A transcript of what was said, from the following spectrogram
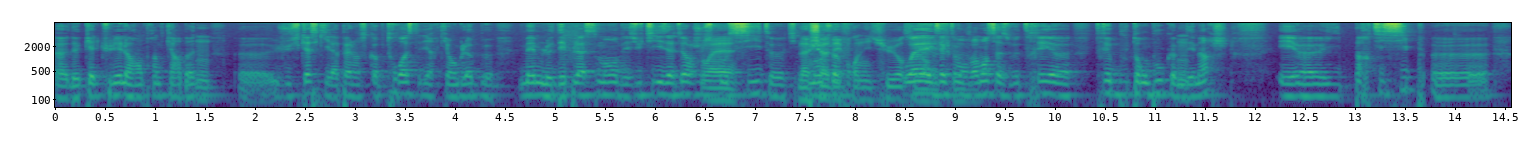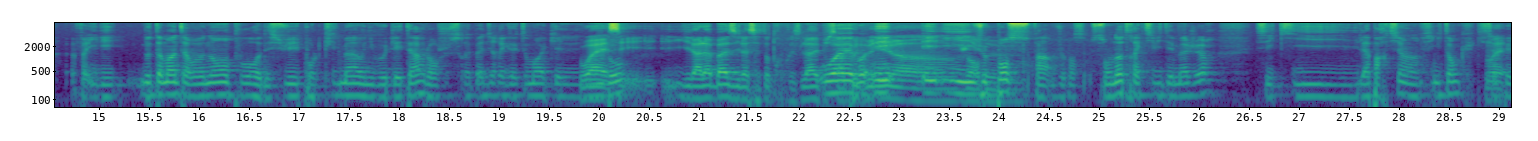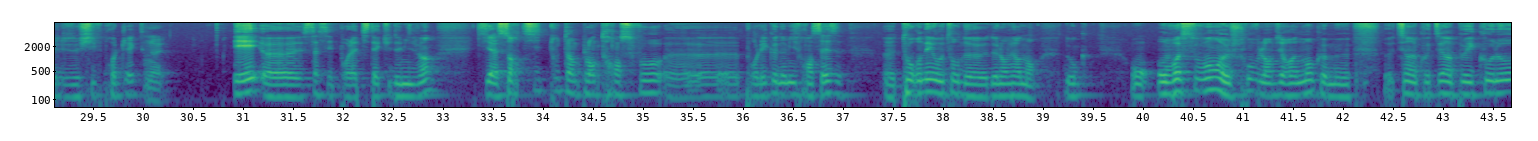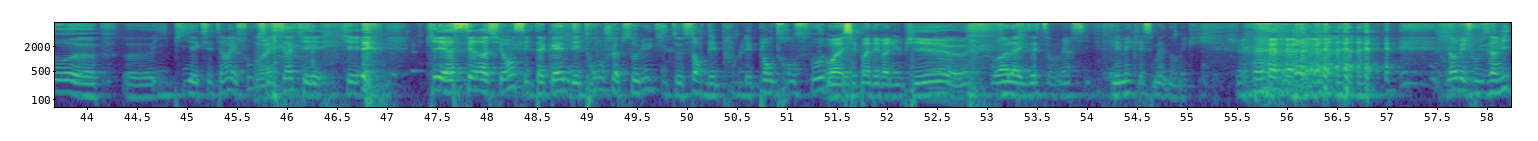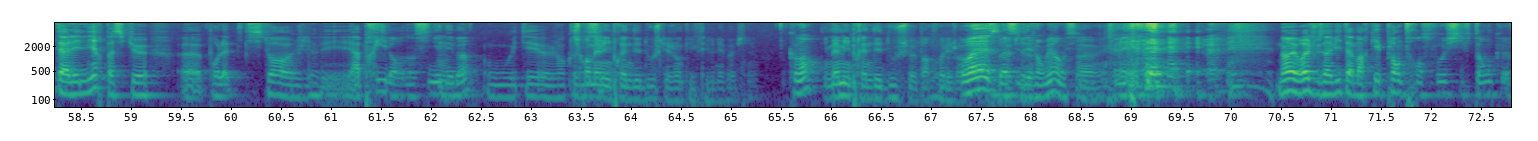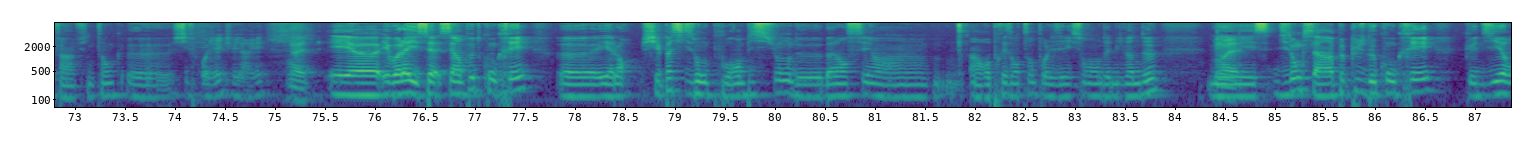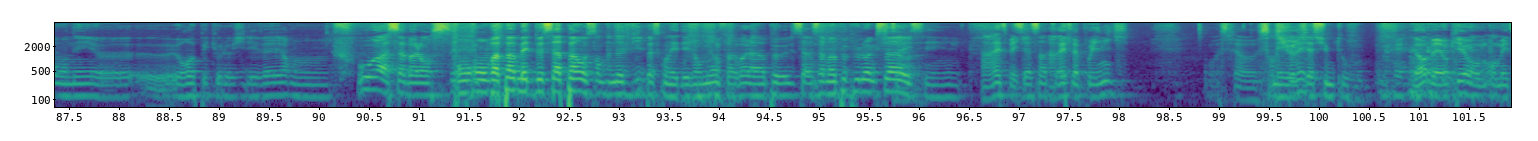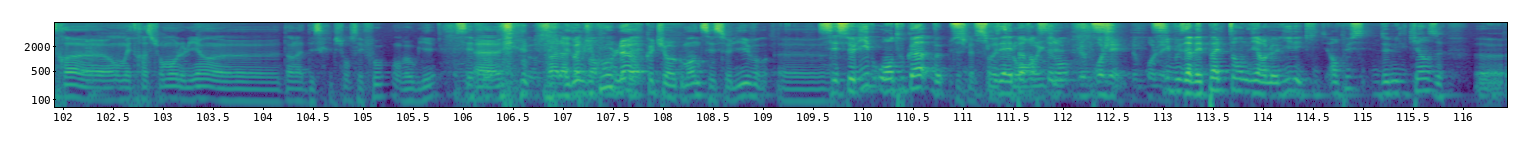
euh, de calculer leur empreinte carbone Mm. Euh, jusqu'à ce qu'il appelle un scope 3, c'est-à-dire qui englobe euh, même le déplacement des utilisateurs jusqu'au Ouais. site. euh, L'achat des fournitures. Ouais, exactement. Vraiment, ça se veut très, très bout en bout comme Mm. démarche. Et il participe, enfin, il est notamment intervenant pour des sujets pour le climat au niveau de l'État. Alors, je ne saurais pas dire exactement à quel Ouais, niveau. il à la base, il a cette entreprise-là. Et puis Ouais, et, un et je de- pense, enfin, je pense, son autre activité majeure, c'est qu'il appartient à un think tank qui Ouais. s'appelle The Shift Project. Ouais. Et euh, ça, c'est pour la petite actu 2020, qui a sorti tout un plan de transfo euh, pour l'économie française, euh, tourné autour de, de l'environnement. Donc, on, on voit souvent, euh, je trouve, l'environnement comme euh, un côté un peu écolo, euh, euh, hippie, etc. Et je trouve que Ouais. c'est ça qui est, qui, est, qui est assez rassurant, c'est que tu as quand même des tronches absolues qui te sortent des, les plans de transfo. Ouais, euh, c'est pas des va-nu-pieds. euh, voilà, exactement, merci. Les mecs, laisse-moi dans mes clichés. non, mais je vous invite à aller le lire parce que, euh, pour la petite histoire, je l'avais appris lors d'un ciné-débat où était euh, Jean Je crois même ils prennent des douches, les gens qui écrivent les papiers. Comment? Et même ils prennent des douches euh, parfois, les gens. Ouais, Ces c'est bah, des gens bien aussi. Ouais, Mais- non, mais bref, je vous invite à marquer plan de transfo, Shift Tank, enfin Think Tank, euh, Shift Project, je vais y arriver. Ouais. Et, euh, et voilà, et c'est c'est un peu de concret. euh, et alors, je sais pas s'ils ont pour ambition de balancer un, un représentant pour les élections en 2022, mais Ouais. disons que ça a un peu plus de concret que dire on est euh, euh, Europe Écologie Les Verts. On, Ouah, ça balance. on, on va pas mettre de sapin au centre de notre ville parce qu'on est des gens bien. Enfin voilà, un peu, ça, ça va un peu plus loin que ça. Putain. Et c'est, Arrête, mec. Arrête la polémique. Se faire euh, mais censurer. j'assume tout. non, mais ok, on, on mettra, euh, on mettra sûrement le lien euh, dans la description. C'est faux, on va oublier. C'est Euh, Voilà, et donc du coup, l'œuvre que tu recommandes, c'est ce livre. euh, C'est ce livre, ou en tout cas, euh, si, vous n'avez pas forcément. Le projet, le projet. Si vous n'avez pas le temps de lire le livre, et qui, en plus, 2015, euh,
